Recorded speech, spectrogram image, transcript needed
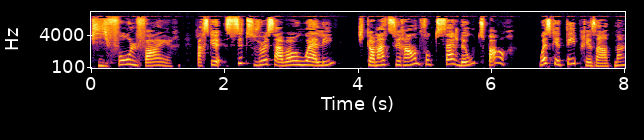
Puis il faut le faire. Parce que si tu veux savoir où aller, puis comment t'y rendre, il faut que tu saches de où tu pars. Où est-ce que tu es présentement?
